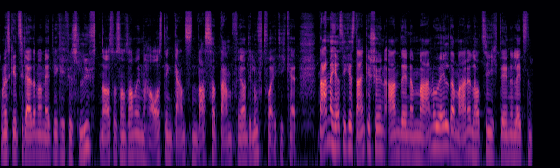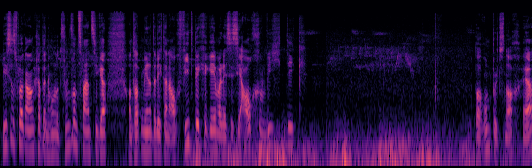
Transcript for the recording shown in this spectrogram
und es geht sich leider noch nicht wirklich fürs Lüften aus, weil sonst haben wir im Haus den ganzen Wasserdampf ja, und die Luftfeuchtigkeit. Dann ein herzliches Dankeschön an den Manuel. Der Manuel hat sich den letzten Business Vlog angeschaut, den 125er, und hat mir natürlich dann auch Feedback gegeben, weil es ist ja auch wichtig. da rumpelt es noch, ja?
